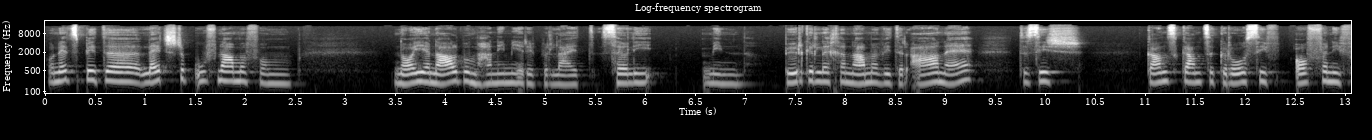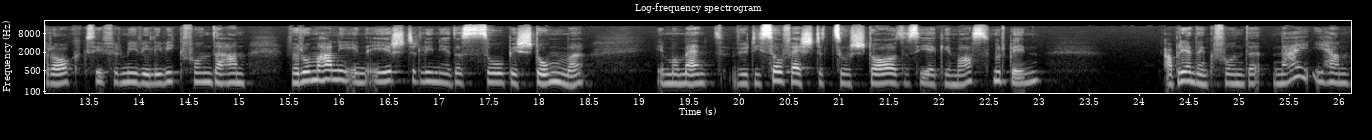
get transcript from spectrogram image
Und jetzt bei der letzten Aufnahme vom neuen Album habe ich mir überlegt, soll ich meinen bürgerlichen Namen wieder annehmen? Das ist ganz, ganz eine grosse, offene Frage für mich, weil ich wie gefunden habe, warum habe ich in erster Linie das so bestimmt? Im Moment würde ich so fest dazu stehen, dass ich ein Gemasmer bin. Aber ich habe dann gefunden, nein, ich habe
